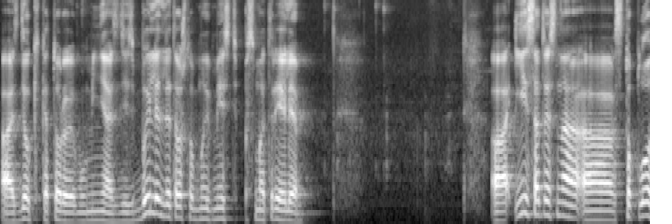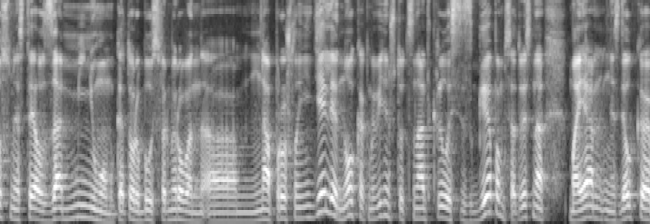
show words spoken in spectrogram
а, сделки, которые у меня здесь были, для того, чтобы мы вместе посмотрели. А, и, соответственно, а, стоп-лосс у меня стоял за минимум, который был сформирован а, на прошлой неделе, но, как мы видим, что цена открылась с гэпом, соответственно, моя сделка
